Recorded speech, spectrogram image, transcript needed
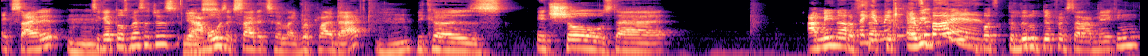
excited mm-hmm. to get those messages. And I'm always excited to like reply back mm-hmm. because it shows that I may not affect making a everybody, but the little difference that I'm making.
